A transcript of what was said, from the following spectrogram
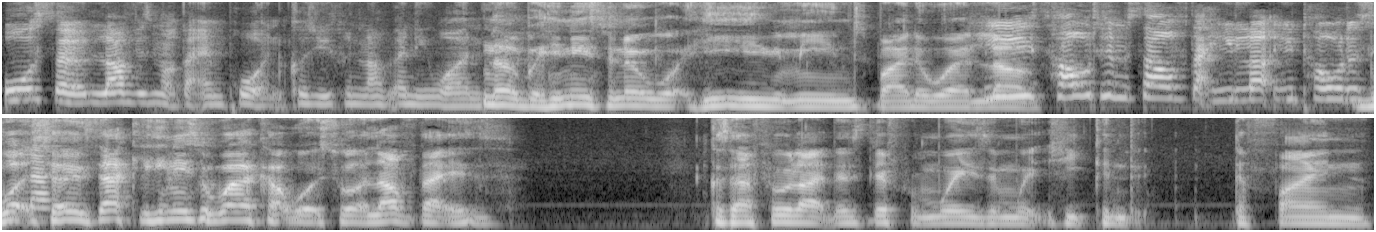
also love is not that important because you can love anyone no, but he needs to know what he means by the word he love. He told himself that he lo- he told us What? So exactly, he needs to work out what sort of love that is. Because I feel like there's different ways in which he can d- define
